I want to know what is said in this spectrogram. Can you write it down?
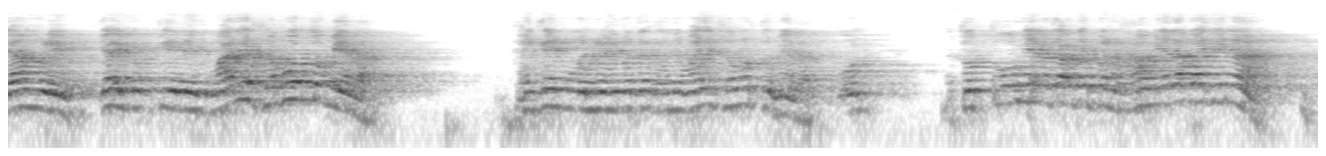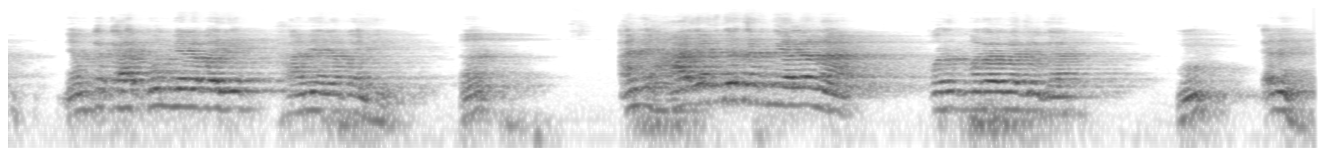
त्यामुळे त्या युक्तीने माझ्यासमोर तो मेला. काही काही मंडळी म्हणतात माझ्यासमोर तो मेला. कोण? तो तो मेला जाऊ दे पण हा मेला पाहिजे ना. नेमका काय कोण मेला पाहिजे? हा मेला पाहिजे. हं? आणि हा एकदा जर मेला ना परत मरावं लागेल का? हं? का नाही?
